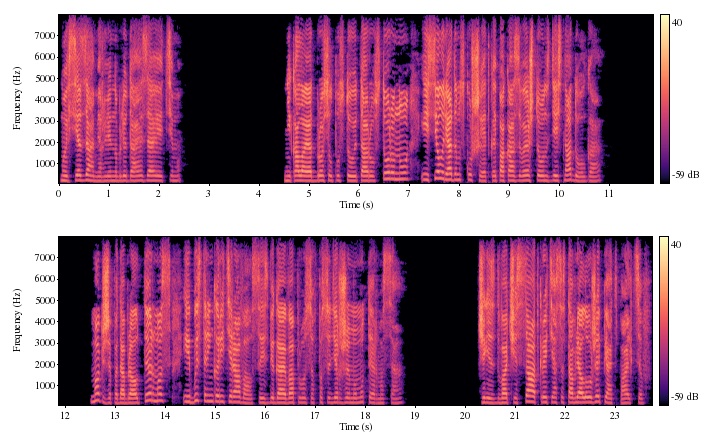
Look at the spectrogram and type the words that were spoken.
Мы все замерли, наблюдая за этим. Николай отбросил пустую тару в сторону и сел рядом с кушеткой, показывая, что он здесь надолго. Макс же подобрал термос и быстренько ретировался, избегая вопросов по содержимому термоса. Через два часа открытие составляло уже пять пальцев.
